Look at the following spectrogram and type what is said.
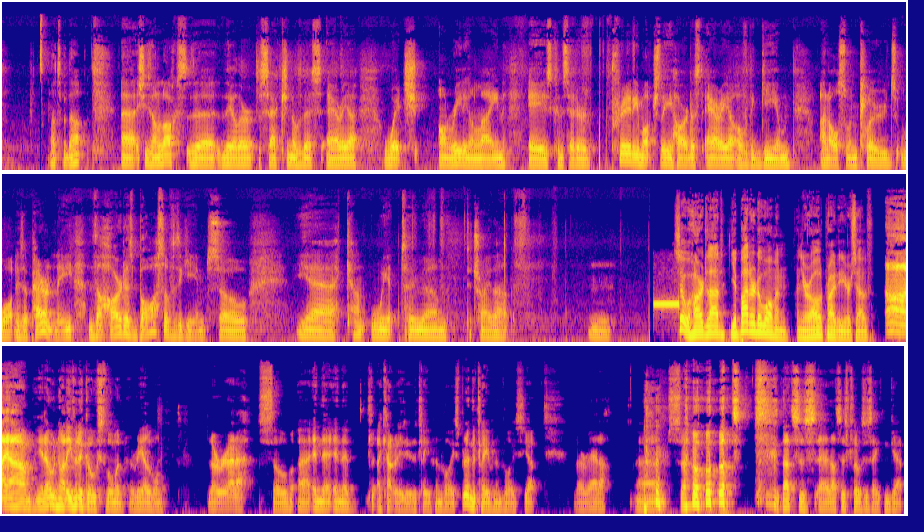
That's about that. Uh, she's unlocked the the other section of this area, which on reading online is considered pretty much the hardest area of the game, and also includes what is apparently the hardest boss of the game. So, yeah, can't wait to um, to try that. So, hard lad, you battered a woman, and you're all proud of yourself. Oh, I am. You know, not even a ghost woman, a real one, Loretta. So uh, in the in the I can't really do the Cleveland voice, but in the Cleveland voice, yep, Loretta. Um, so that's that's as uh, that's as close as I can get.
